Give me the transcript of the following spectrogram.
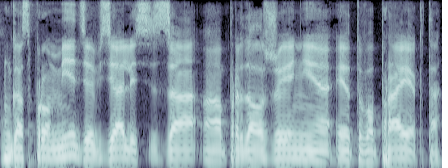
Газпром Медиа взялись за а, продолжение этого проекта.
